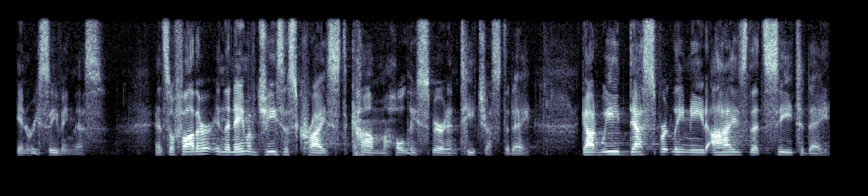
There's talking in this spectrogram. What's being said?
in receiving this. And so, Father, in the name of Jesus Christ, come, Holy Spirit, and teach us today. God, we desperately need eyes that see today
